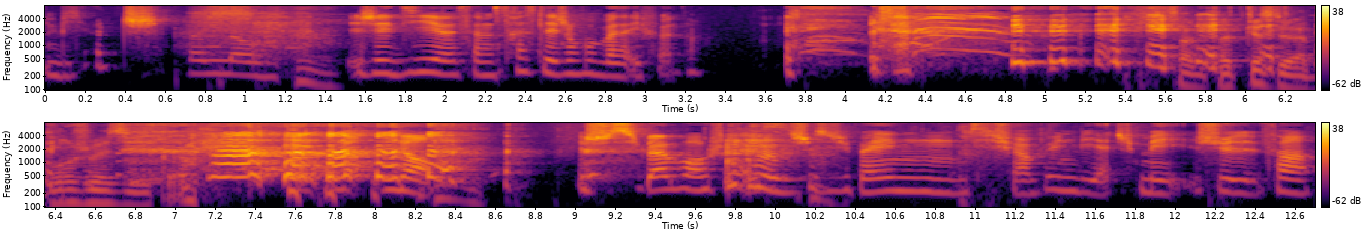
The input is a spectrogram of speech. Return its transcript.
biatch. Oh non. J'ai dit, euh, ça me stresse les gens qui n'ont pas d'iPhone. C'est le podcast de la bourgeoisie, quoi. non, je suis pas bourgeoise, je suis pas une, je suis un peu une biatch, mais je, enfin,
